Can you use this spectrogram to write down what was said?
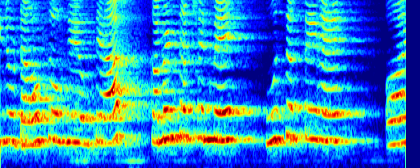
भी जो डाउट्स होंगे, उसे आप कमेंट सेक्शन में पूछ सकते हैं। और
